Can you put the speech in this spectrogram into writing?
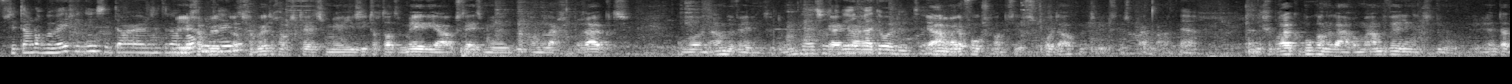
zit daar nog beweging in? Zit daar, zitten daar mogelijkheden? dat gebeurt toch ook steeds meer. Je ziet toch dat de media ook steeds meer de boekhandelaar gebruikt om wel een aanbeveling te doen. Ja, zoals de Kijk wereldwijd naar- door doet. eh. Ja, maar de Volkskrant is sport ook natuurlijk sinds een paar maanden. Ja. Die gebruiken boekhandelaren om aanbevelingen te doen. En dat,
